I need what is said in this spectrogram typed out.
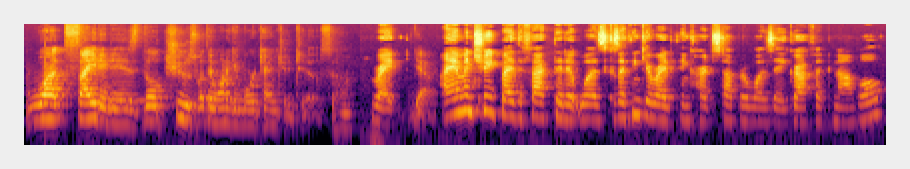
what site it is. They'll choose what they want to give more attention to. So Right. yeah, I am intrigued by the fact that it was because I think you're right. I think Heartstopper was a graphic novel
